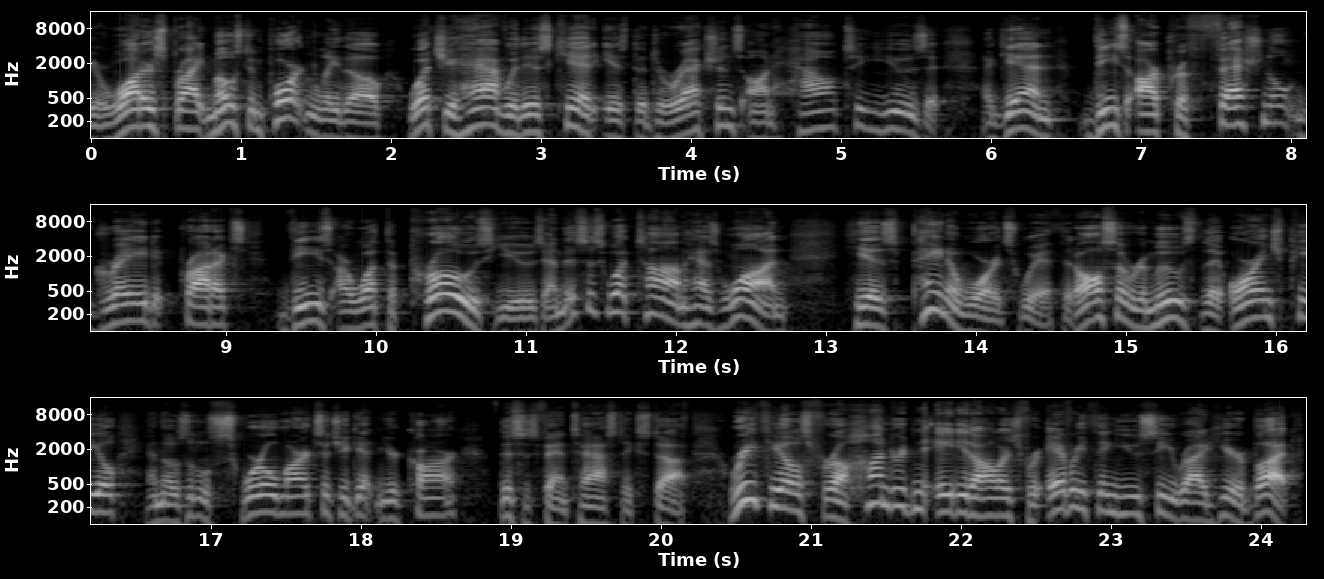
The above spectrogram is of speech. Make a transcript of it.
your water sprite. Most importantly, though, what you have with this kit is the directions on how to use it. Again, these are professional grade products. These are what the pros use, and this is what Tom has won his paint awards with. It also removes the orange peel and those little swirl marks that you get in your car. This is fantastic stuff. Retails for $180 for everything you see right here, but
